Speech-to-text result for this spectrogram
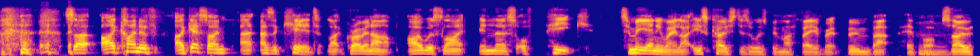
I, so I kind of I guess I'm as a kid like growing up, I was like in the sort of peak to me anyway, like East Coast has always been my favorite boom bap hip hop. Mm. So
